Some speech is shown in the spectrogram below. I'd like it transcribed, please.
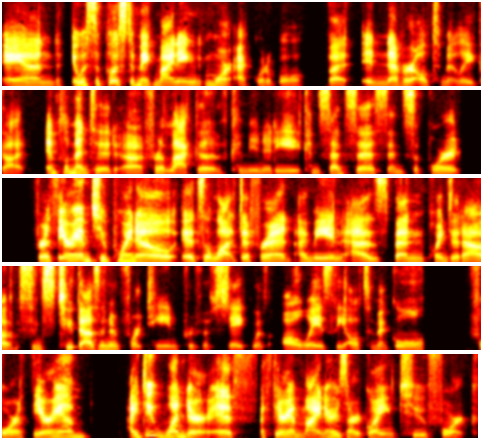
And it was supposed to make mining more equitable, but it never ultimately got implemented uh, for lack of community consensus and support. For Ethereum 2.0, it's a lot different. I mean, as Ben pointed out, since 2014, proof of stake was always the ultimate goal for Ethereum. I do wonder if Ethereum miners are going to fork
